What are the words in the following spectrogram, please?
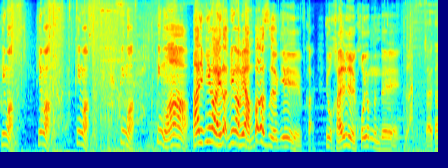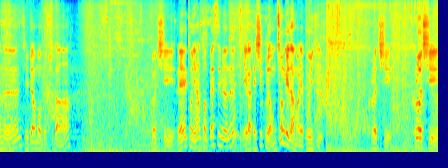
핑화. 핑화. 핑화. 핑화. 핑화. 아니 왜, 핑화 왜안 박았어 여기? 가, 이거 갈 일 거의 없는데. 자 일단은 질게 한번 봅시다. 그렇지. 레넥톤이 한 턴 뺐으면은 얘가 대시쿨이 엄청 길단 말이야 보이지? 그렇지 그렇지.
